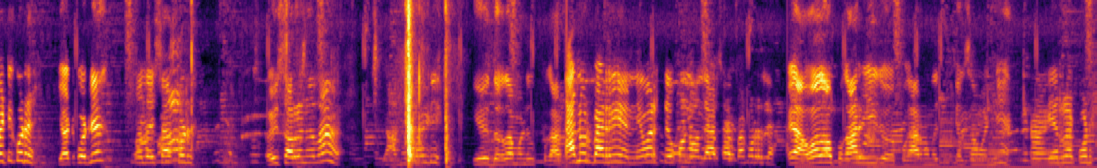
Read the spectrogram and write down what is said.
ಪಟ್ಟಿ ಕೊಡ್ರಿ. ಎಟ್ ಕೊಡ್ಲಿ? ಒಂದ್ ಐದ್ ಸಾವಿರ ಕೊಡ್ರಿ. ಐದ್ ಸಾವಿರನಲ್ಲ ಇಡಿ. ಏ ದಗದ ಮಾಡಿದ ಪಗಾರ. ಆರ್ನೂರ್ ಬ್ಯಾಡ್ರಿ ನೀವರ್ ತಿಳ್ಕೊಂಡು ಒಂದ್ ಎರಡ್ ಸಾವಿರ ರೂಪಾಯಿ ಕೊಡ್ರಲ್ಲ ಏ ಅವಾಗ ಪಗಾರ ಈಗ ಪಗಾರ ಬಂದೈತಿ ಕೆಲಸ ಮಾಡಿ. ಎರ್ರ ಕೊಡ್ರಿ.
